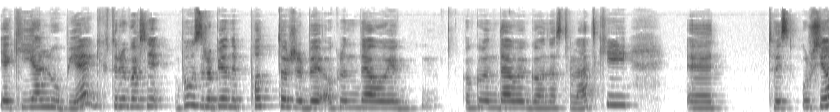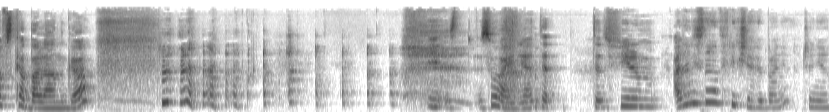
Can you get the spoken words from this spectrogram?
jaki ja lubię, który właśnie był zrobiony pod to, żeby oglądały, oglądały go nastolatki, y, to jest Uczniowska Balanga. I słuchaj, nie? Ten, ten film Ale jest na Netflixie chyba, nie? Czy nie?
